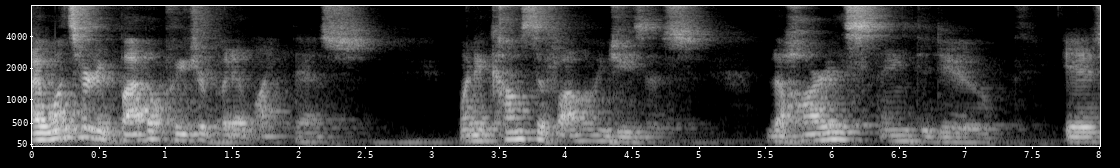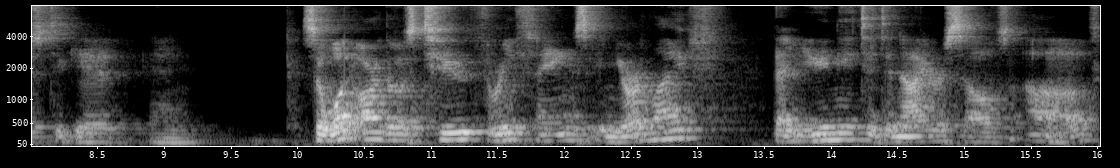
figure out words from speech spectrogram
I once heard a Bible preacher put it like this When it comes to following Jesus, the hardest thing to do is to give in. So, what are those two, three things in your life that you need to deny yourselves of?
